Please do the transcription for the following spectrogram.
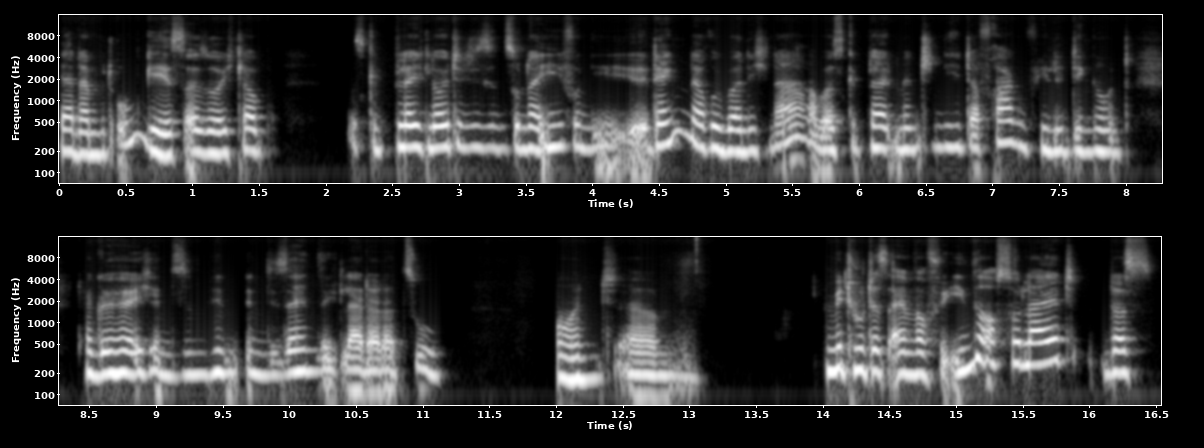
ja damit umgehst. Also ich glaube, es gibt vielleicht Leute, die sind so naiv und die denken darüber nicht nach, aber es gibt halt Menschen, die hinterfragen viele Dinge und da gehöre ich in, diesem, in dieser Hinsicht leider dazu. Und ähm, mir tut es einfach für ihn auch so leid, dass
